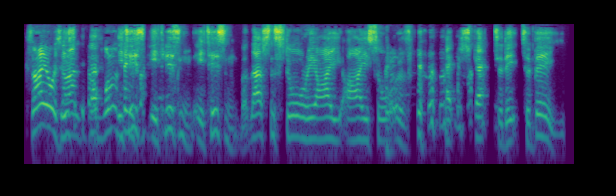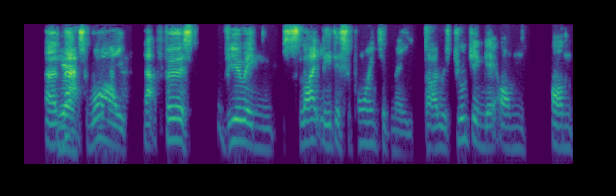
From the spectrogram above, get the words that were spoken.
because I always I, it, I- one of the it things is. It isn't. It isn't. But that's the story I I sort of expected it to be, and Yeah. that's why that first viewing slightly disappointed me. I was judging it on on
